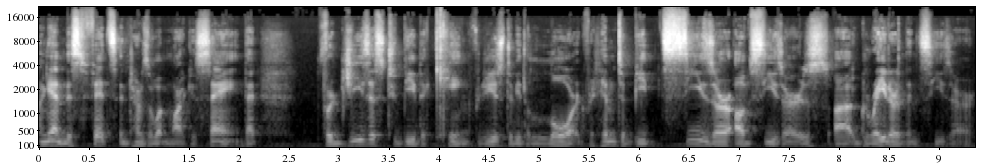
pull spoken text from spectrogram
again, this fits in terms of what Mark is saying that for Jesus to be the king, for Jesus to be the Lord, for him to be Caesar of Caesars, uh, greater than Caesar,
